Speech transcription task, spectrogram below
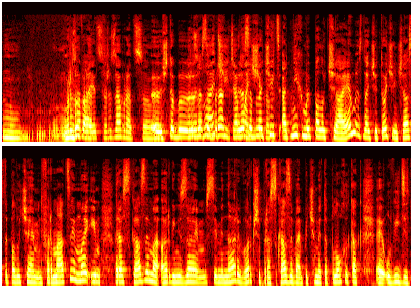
ну, разобраться, разобраться, э, чтобы разоблачить, разоблачить от них мы получаем, значит, очень часто получаем информацию, мы им рассказываем, организуем семинары, воркшоп, рассказываем, почему это плохо, как э, увидеть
